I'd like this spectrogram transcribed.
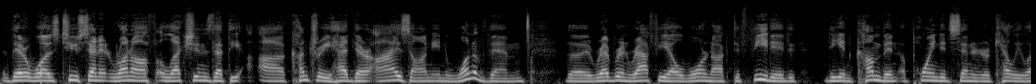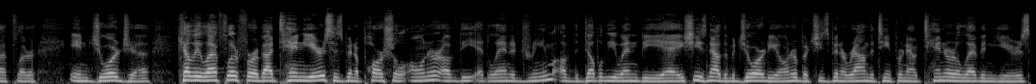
there was two Senate runoff elections that the uh, country had their eyes on. In one of them, the Reverend Raphael Warnock defeated the incumbent appointed Senator Kelly Loeffler in Georgia. Kelly Loeffler, for about 10 years, has been a partial owner of the Atlanta Dream of the WNBA. She's now the majority owner, but she's been around the team for now 10 or 11 years.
